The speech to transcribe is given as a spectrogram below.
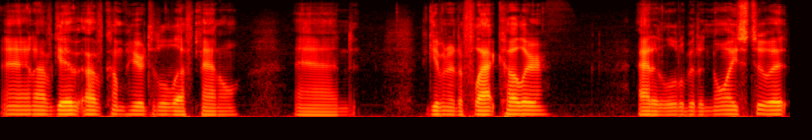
And I've give I've come here to the left panel and given it a flat color, added a little bit of noise to it,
